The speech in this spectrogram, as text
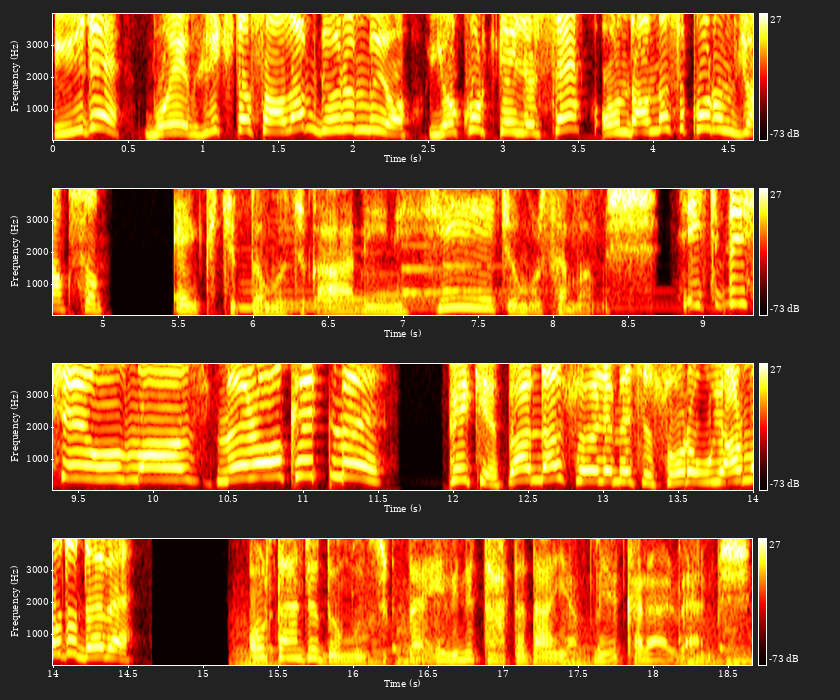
İyi de bu ev hiç de sağlam görünmüyor. Ya kurt gelirse ondan nasıl korunacaksın? En küçük domuzcuk abini hiç umursamamış. Hiçbir şey olmaz. Merak etme. Peki benden söylemesi sonra uyarmadı deme. Ortanca domuzcuk da evini tahtadan yapmaya karar vermiş.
